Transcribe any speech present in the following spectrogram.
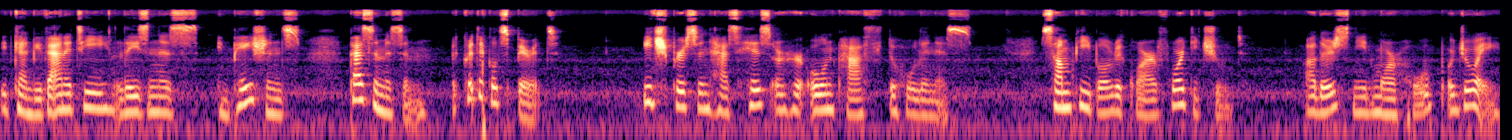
It can be vanity, laziness, impatience, pessimism, a critical spirit. Each person has his or her own path to holiness. Some people require fortitude, others need more hope or joy.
